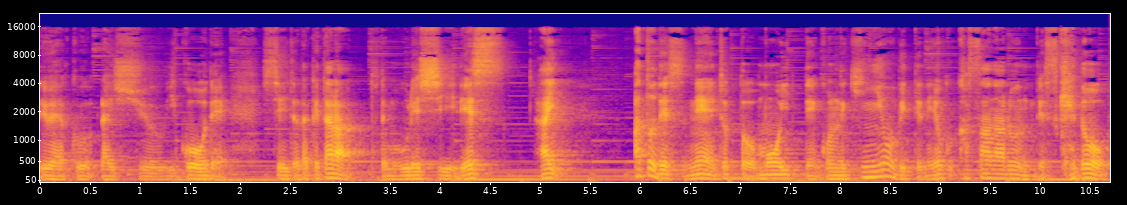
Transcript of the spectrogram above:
予約来週以降でしていただけたらとても嬉しいです。はい。あとですね、ちょっともう一点、このね、金曜日ってね、よく重なるんですけど、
